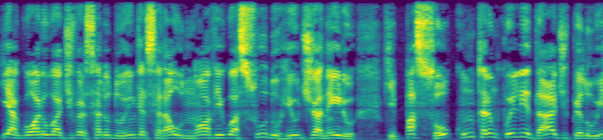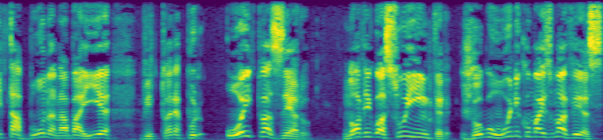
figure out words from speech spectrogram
E agora o adversário do Inter será o Nova Iguaçu do Rio de Janeiro, que passou com tranquilidade pelo Itabuna na Bahia. Vitória por 8 a 0. Nova Iguaçu e Inter, jogo único mais uma vez,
